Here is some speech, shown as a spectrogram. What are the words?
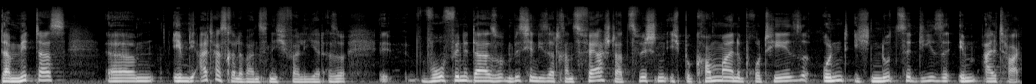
damit das ähm, eben die Alltagsrelevanz nicht verliert. Also äh, wo findet da so ein bisschen dieser Transfer statt zwischen ich bekomme meine Prothese und ich nutze diese im Alltag?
